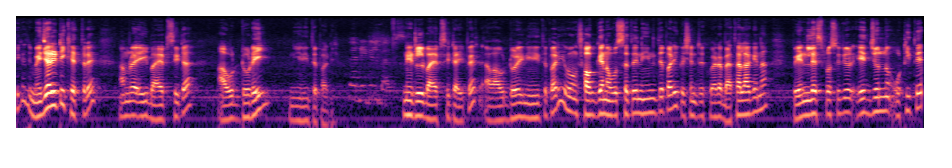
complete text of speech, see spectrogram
ঠিক আছে? মেজরিটি ক্ষেত্রে আমরা এই বায়োপসিটা আউটডোরেই নিয়ে নিতে পারি। নিডল বায়োপসি টাইপের আউটডোরেই নিয়ে নিতে পারি এবং সজ্ঞান অবস্থাতে নিয়ে নিতে পারি। পেশেন্টের খুব একটা ব্যথা লাগে না। পেনলেস প্রসিডিওর এর জন্য ওটিতে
